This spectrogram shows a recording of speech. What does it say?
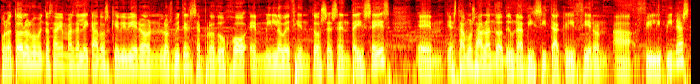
Bueno, todos los momentos también más delicados que vivieron los Beatles se produjo en 1966. Eh, estamos hablando de una visita que hicieron a Filipinas.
